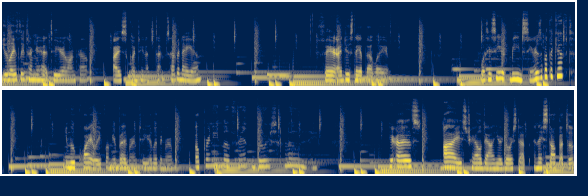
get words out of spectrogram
You lazily turn your head to your alarm clock, eyes squinting at the time. 7 a.m. Fair, I do stay up that late. Was he ser- being serious about the gift? You move quietly from your bedroom to your living room, opening the front door slowly. Your eyes eyes trail down your doorstep and they stop at the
